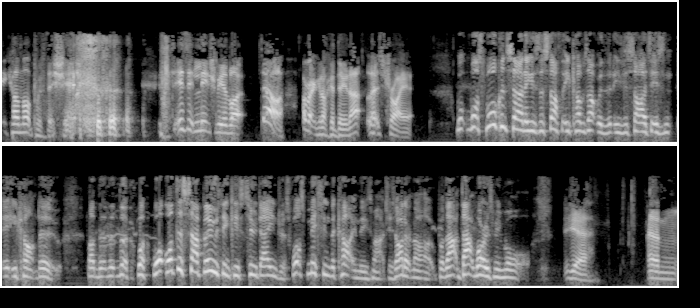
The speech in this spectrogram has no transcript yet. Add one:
he come up with this shit? Is it literally like, yeah, I reckon I could do that. Let's try it. What- What's more concerning is the stuff that he comes up with that he decides isn't he can't do. Like the, the, the what, what what does Sabu think is too dangerous? What's missing the cut in these matches? I don't know, but that that worries me more. Yeah. Um,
